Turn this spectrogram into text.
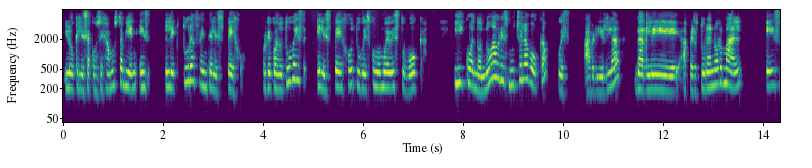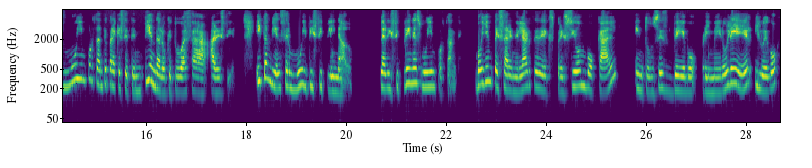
lo que les aconsejamos también es lectura frente al espejo, porque cuando tú ves el espejo, tú ves cómo mueves tu boca. Y cuando no abres mucho la boca, pues abrirla, darle apertura normal, es muy importante para que se te entienda lo que tú vas a, decir. Y también ser muy disciplinado. La disciplina es muy importante. Voy a empezar en el arte de expresión vocal, entonces debo primero leer y luego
